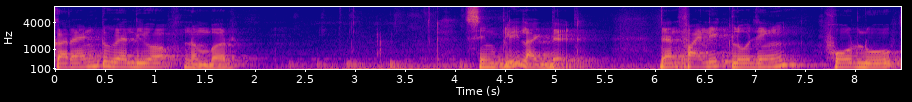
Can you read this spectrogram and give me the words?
current value of number simply like that. Then finally closing for loop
